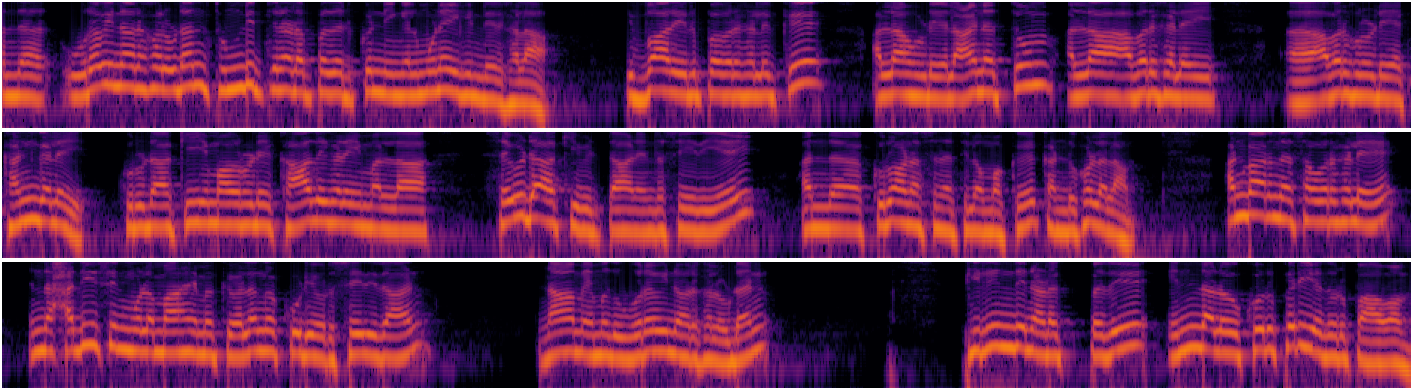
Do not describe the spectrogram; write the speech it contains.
அந்த உறவினர்களுடன் துண்டித்து நடப்பதற்கு நீங்கள் முனைகின்றீர்களா? இவ்வாறு இருப்பவர்களுக்கு அல்லாஹுடைய லாயனத்தும் அல்லாஹ் அவர்களை அவர்களுடைய கண்களை குருடாக்கியும் அவருடைய காதுகளையும் அல்லாஹ் செவிடாக்கி விட்டான் என்ற செய்தியை அந்த குர்வானசனத்தில் நமக்கு கண்டுகொள்ளலாம். அன்பார்ந்த சவர்களே இந்த ஹதீஸின் மூலமாக எமக்கு விளங்கக்கூடிய ஒரு செய்திதான் நாம் எமது உறவினர்களுடன் பிரிந்து நடப்பது எந்த அளவுக்கு ஒரு பெரியதொரு பாவம்.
